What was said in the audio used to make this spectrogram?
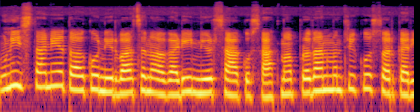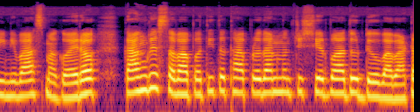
उनी स्थानीय तहको निर्वाचन अगाडि शाहको साथमा प्रधानमन्त्रीको सरकारी निवासमा गएर काङ्ग्रेस सभापति तथा प्रधानमन्त्री शेरबहादुर देउबाबाट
